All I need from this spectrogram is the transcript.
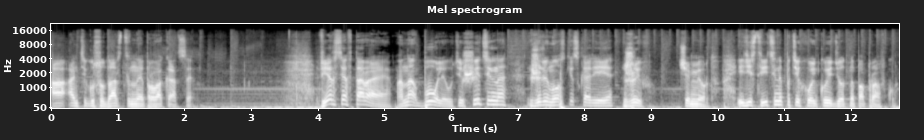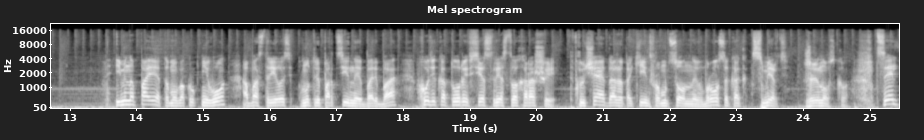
а антигосударственная провокация. Версия вторая. Она более утешительна. Жириновский скорее жив, чем мертв. И действительно потихоньку идет на поправку. Именно поэтому вокруг него обострилась внутрипартийная борьба, в ходе которой все средства хороши, включая даже такие информационные вбросы, как смерть Жириновского. Цель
